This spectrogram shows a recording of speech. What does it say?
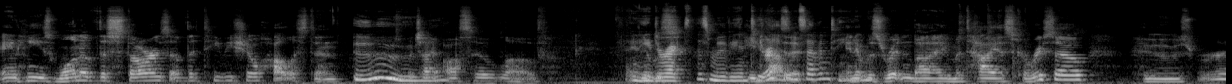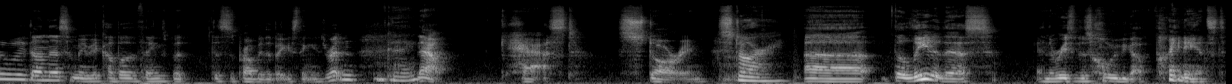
and he's one of the stars of the TV show Holliston, Ooh. which I also love. And he It was- directed this movie in He directed it, 2017. and it was written by Matias Caruso, who's really done this and maybe a couple other things, but this is probably the biggest thing he's written. okay. Now, cast, starring. Starring. Uh, the lead of this, and the reason this whole movie got financed,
